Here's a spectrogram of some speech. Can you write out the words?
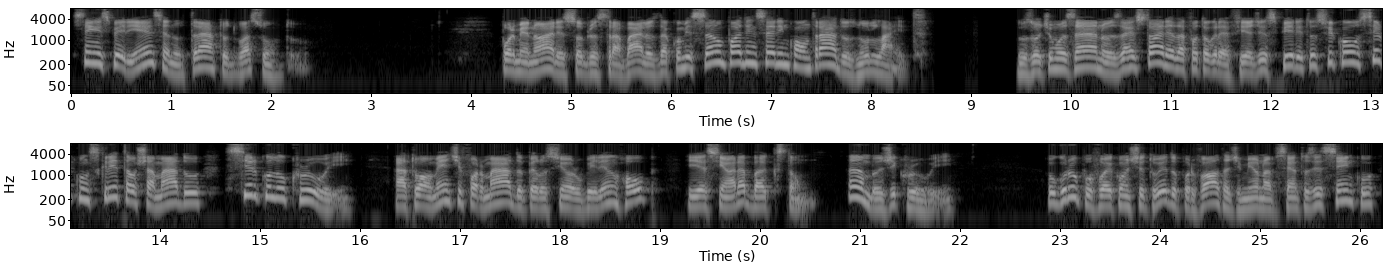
sem experiência no trato do assunto. Pormenores sobre os trabalhos da comissão podem ser encontrados no Light. Nos últimos anos, a história da fotografia de espíritos ficou circunscrita ao chamado Círculo Crewe, atualmente formado pelo Sr. William Hope e a Sra. Buxton, ambos de Crewe. O grupo foi constituído por volta de 1905,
